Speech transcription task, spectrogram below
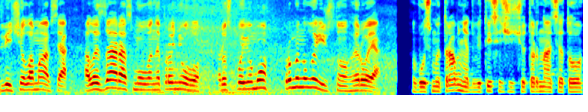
двічі ламався. Але зараз мова не про нього. Розповімо про минулорічного героя. 8 травня 2014-го.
